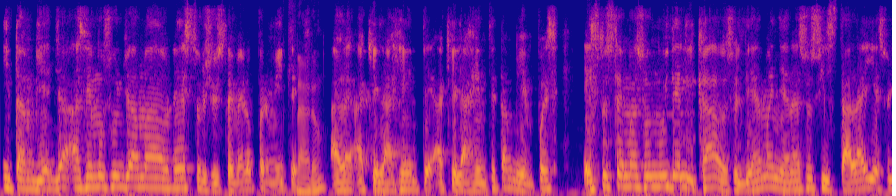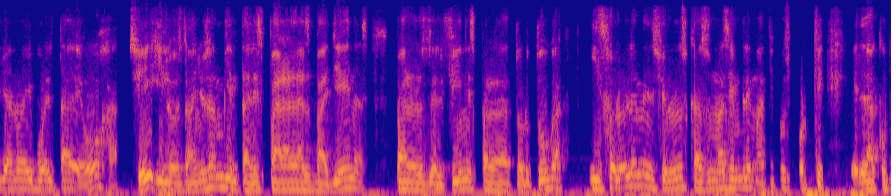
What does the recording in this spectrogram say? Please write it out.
y también ya hacemos un llamado, Néstor, si usted me lo permite, a, que la gente, a que la gente también, pues, estos temas son muy delicados. El día de mañana eso se instala y eso ya no hay vuelta de hoja, ¿sí? Y los daños ambientales para las ballenas, para los delfines, para la tortuga. Y solo le menciono los casos más emblemáticos porque la comunidad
